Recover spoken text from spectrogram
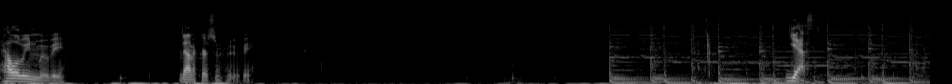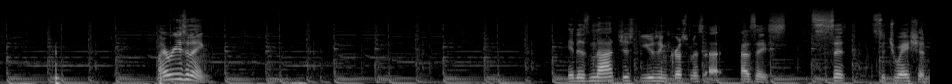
Halloween movie, not a Christmas movie. Yes. My reasoning. It is not just using Christmas as a si- situation.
